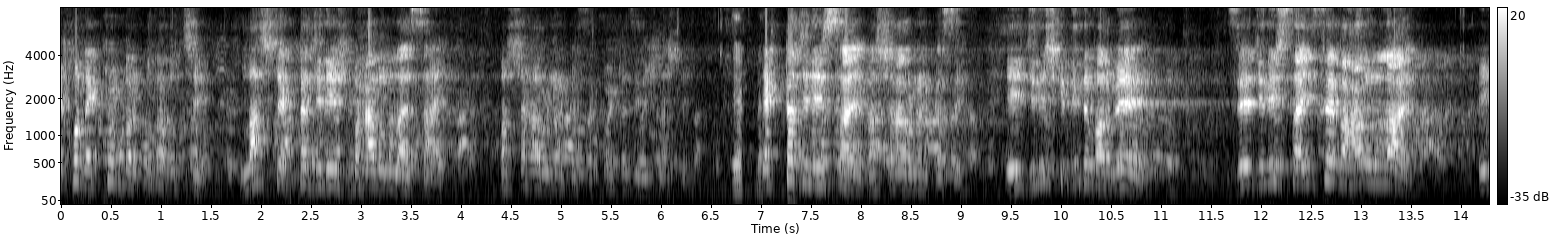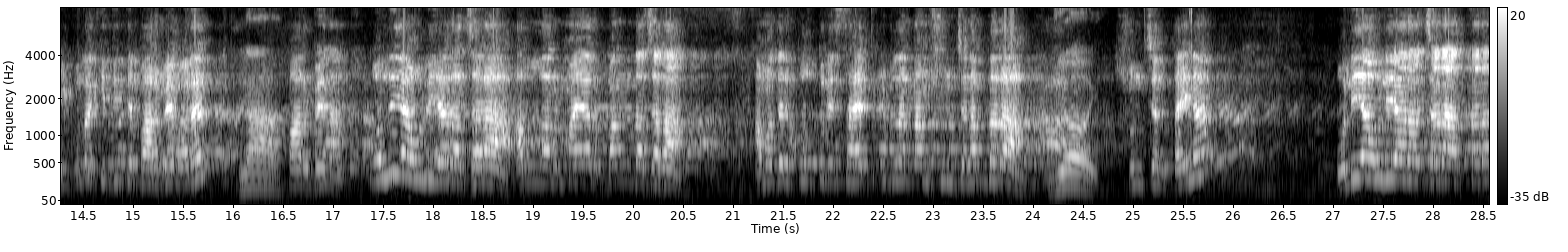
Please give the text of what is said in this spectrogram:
এখন এক নম্বর কথা হচ্ছে লাস্টে একটা জিনিস বাহালুল্লাহ চায় বাদশাহ হারুনের কাছে কয়টা জিনিস লাস্টে একটা। একটা জিনিস চায় বাদশাহ হারুনের কাছে। এই জিনিস কি দিতে পারবে? যে জিনিস চাইছে বাহালুল্লাহ এইগুলা কি দিতে পারবে বলেন? না। পারবে না। ওলিয়া উলিয়ারা যারা আল্লাহর মায়ার বান্দা যারা আমাদের পুলতুলি সাহেব কিবলার নাম শুনছেন আপনারা? শুনছেন তাই না? ওলিয়া উলিয়ারা যারা তারা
